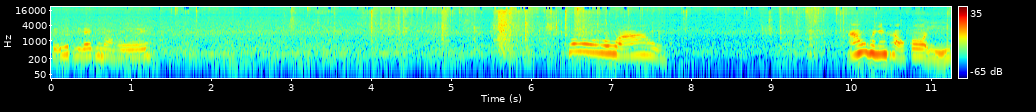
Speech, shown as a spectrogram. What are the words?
ก็อึดเลยได้พี่น้องเอ้ยว้าวว้าวเอ้ามันยังเขากออีก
